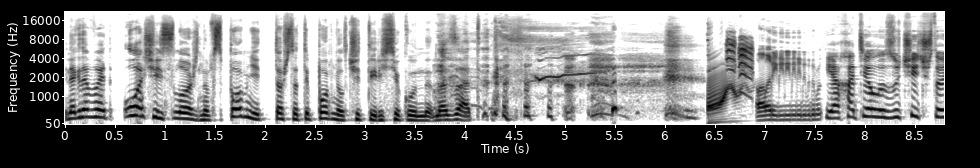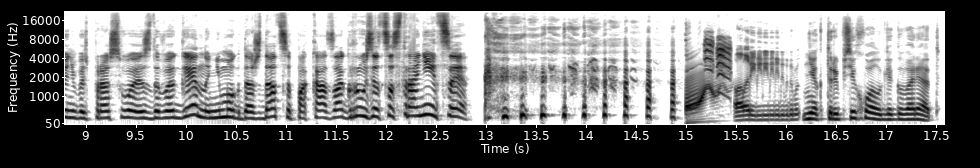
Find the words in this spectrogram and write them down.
Иногда бывает очень сложно вспомнить то, что ты помнил 4 секунды назад. Я хотел изучить что-нибудь про свой СДВГ, но не мог дождаться, пока загрузятся страницы. Некоторые психологи говорят,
